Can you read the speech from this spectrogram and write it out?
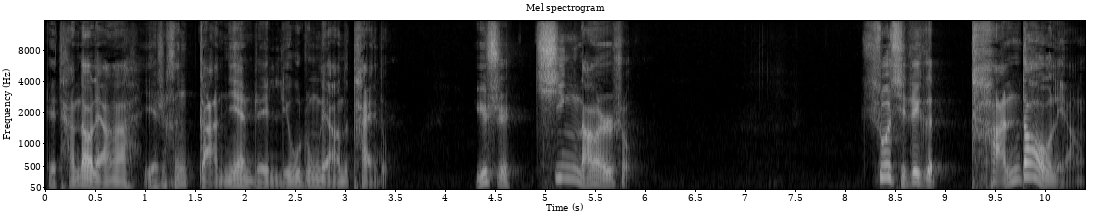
这谭道良啊，也是很感念这刘忠良的态度，于是倾囊而授。说起这个谭道良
